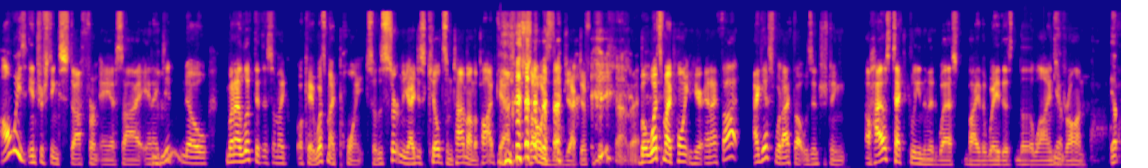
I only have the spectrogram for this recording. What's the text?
always interesting stuff from ASI. And I Mhm. didn't know when I looked at this, I'm like, okay, what's my point? So this certainly I just killed some time on the podcast, which is always the objective. Right. But what's my point here? And I thought, I guess what I thought was interesting. Ohio's technically in the Midwest by the way this, the lines Yep. are drawn. Yep.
